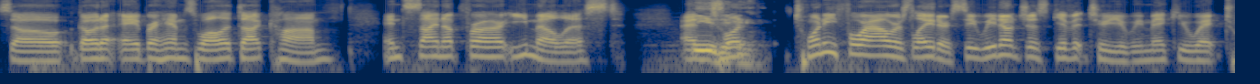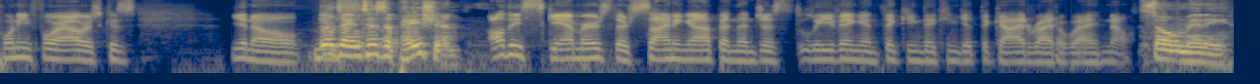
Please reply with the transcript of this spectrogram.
So go to abrahamswallet.com and sign up for our email list. And Easy. 20, 24 hours later, see, we don't just give it to you. We make you wait 24 hours because you know build anticipation all these scammers they're signing up and then just leaving and thinking they can get the guide right away no so many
